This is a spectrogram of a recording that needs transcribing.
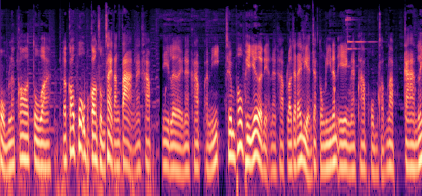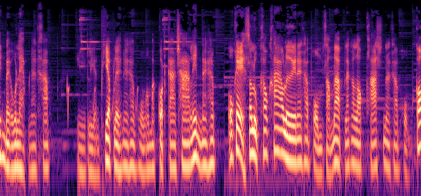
ผมแล้วก็ตัวแล้วก็พวกอุปกรณ์สมใส่ต่างๆนะครับนี่เลยนะครับอันนี้ Temple Player เนี่ยนะครับเราจะได้เหรียญจากตรงนี้นั่นเองนะครับผมสำหรับการเล่น Biolab นะครับ นี่เหรียญเพียบเลยนะครับผมเอามากดกาชาเล่นนะครับโอเค สรุปคร่าวๆเลยนะครับผมสำหรับแล้วก็ล็อกคลัชนะครับผมก็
